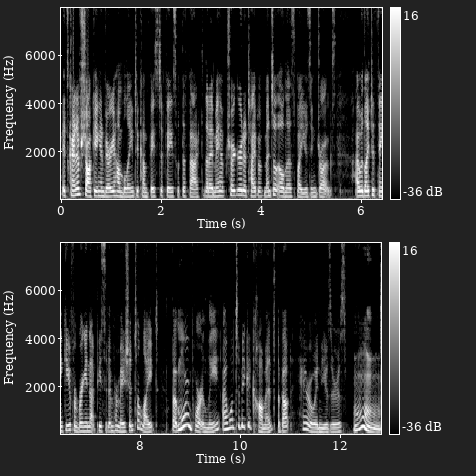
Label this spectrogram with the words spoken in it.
It's kind of shocking and very humbling to come face to face with the fact that I may have triggered a type of mental illness by using drugs. I would like to thank you for bringing that piece of information to light, but more importantly, I want to make a comment about heroin users. Mm.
